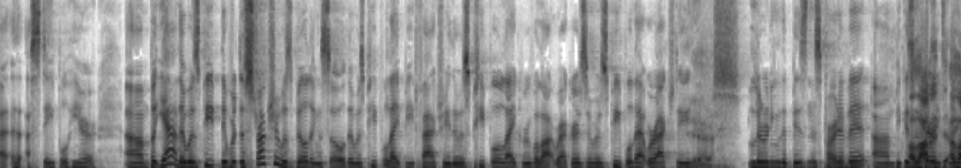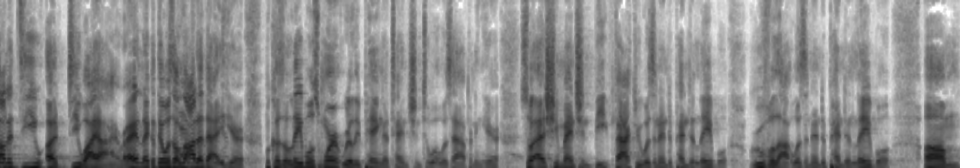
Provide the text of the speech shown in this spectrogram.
a, a- staple here. Um, but yeah, there was people. The structure was building, so there was people like Beat Factory, there was people like Groove a Lot Records, there was people that were actually Yes. learning the business part of it um, because a lot of a lot of D, uh, DIY, right? Like there was a Yeah. lot of that here because the labels weren't really paying attention to what was happening here. So as she mentioned, Beat Factory was an independent label. Groove a Lot was an independent label. Um,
